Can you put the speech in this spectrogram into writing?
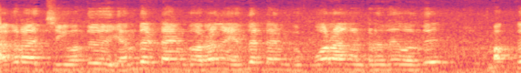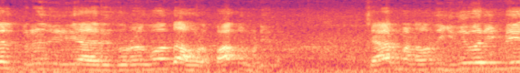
நகராட்சி வந்து எந்த டைமுக்கு வராங்க எந்த டைமுக்கு போகிறாங்கன்றது வந்து மக்கள் பிரதிநிதியாக இருக்கிறவங்க வந்து அவங்கள பார்க்க முடியல. சேர்மனை வந்து இதுவரையுமே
